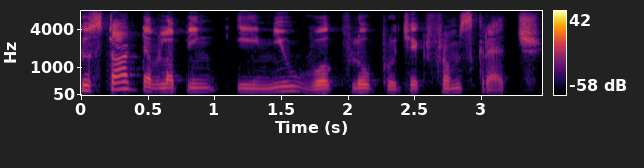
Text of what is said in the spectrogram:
to start developing a new workflow project from scratch.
